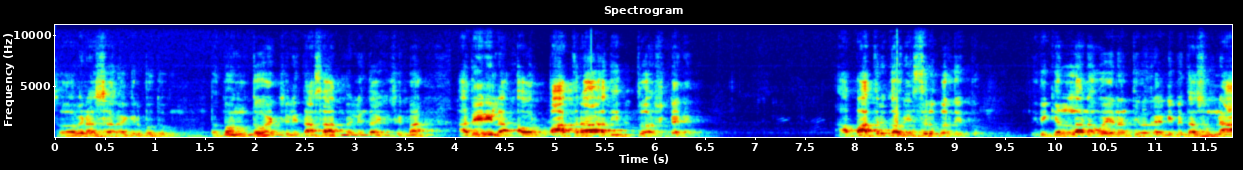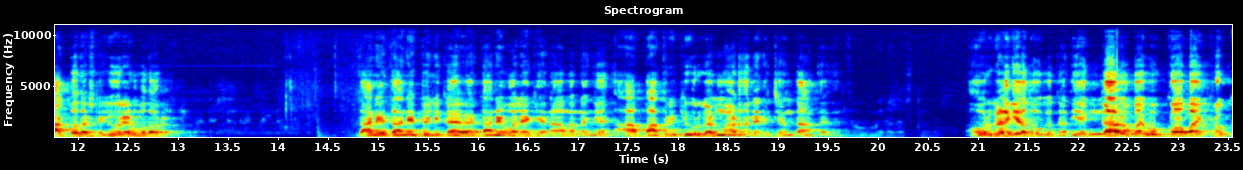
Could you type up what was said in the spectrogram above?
ಸೊ ಅವಿನಾಶ್ ಸರ್ ಆಗಿರ್ಬೋದು ಪದ್ಮಂತು ಆ್ಯಕ್ಚುಲಿ ದಾಸ ಆದ್ಮೇಲಿಂದ ಈ ಸಿನಿಮಾ ಅದೇನಿಲ್ಲ. ಅವ್ರ ಪಾತ್ರ ಅದಿತ್ತು ಅಷ್ಟೇ. ಆ ಪಾತ್ರಕ್ಕೆ ಅವ್ರ ಹೆಸರು ಬಂದಿತ್ತು. ಇದಕ್ಕೆಲ್ಲ ನಾವು ಏನಂತೀವಿ ಅಂದರೆ ನಿಮಿತ್ತ ಸುಮ್ಮನೆ ಆಗ್ಬೋದು ಅಷ್ಟೇ ಇವ್ರು ಹೇಳ್ಬೋದು ಅವ್ರು. ದಾನೆ ತಾನೇ ಪೆಲಿಕಾಯ ತಾನೇ ಒಲೆಕೆ ನಾಮ ಅನ್ನಂಗೆ ಆ ಪಾತ್ರಕ್ಕೆ ಇವ್ರುಗಳು ಮಾಡಿದ್ರೆ ಚಂದ ಅಂತ ಇದೆ. ಅವ್ರಗಳಿಗೆ ಅದು ಹೋಗುತ್ತೆ. ಅದು ಹೆಂಗಾರು ಬೈ ಹುಕ್ಕೋ ಬೈ ಕ್ರುಕ್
